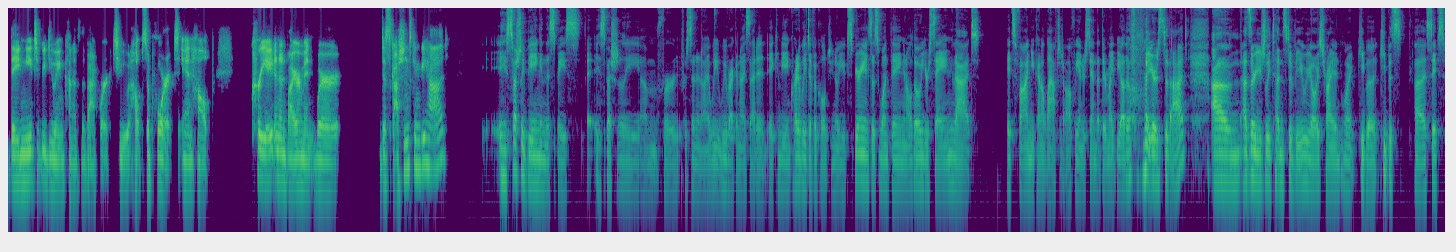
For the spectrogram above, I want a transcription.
they need to be doing kind of the back work to help support and help create an environment where discussions can be had. Especially being in this space especially um, for for sin and i we we recognize that it, it can be incredibly difficult. You know you experience this one thing and although you're saying that it's fine you kind of laughed it off we understand that there might be other layers to that. Um, as there usually tends to be we always try and want, keep a keep a, a safe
